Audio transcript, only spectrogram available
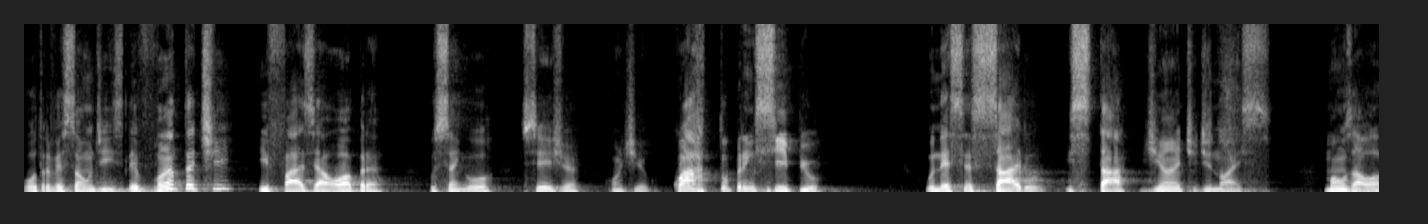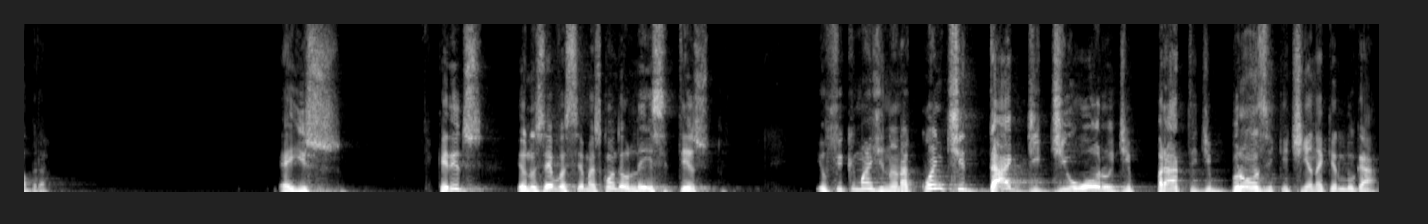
Outra versão diz: Levanta-te e faze a obra, o Senhor seja contigo. Quarto princípio: o necessário está diante de nós. Mãos à obra. É isso. Queridos, eu não sei você, mas quando eu leio esse texto, eu fico imaginando a quantidade de ouro, de prata e de bronze que tinha naquele lugar.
